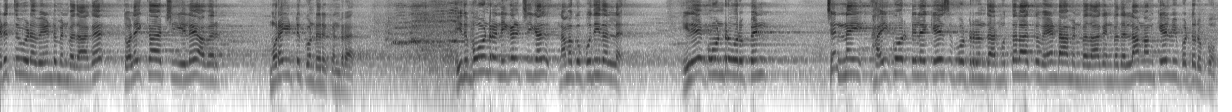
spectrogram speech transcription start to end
எடுத்துவிட வேண்டும் என்பதாக தொலைக்காட்சியிலே அவர் முறையிட்டு கொண்டிருக்கின்றார். இது போன்ற நிகழ்ச்சிகள் நமக்கு புதிதல்ல. இதே போன்று ஒரு பெண் சென்னை ஹைகோர்ட்டில் கேஸ் போட்டிருந்தார் முத்தலாக்கு வேண்டாம் என்பதாக என்பதெல்லாம் நாம் கேள்விப்பட்டிருப்போம்.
